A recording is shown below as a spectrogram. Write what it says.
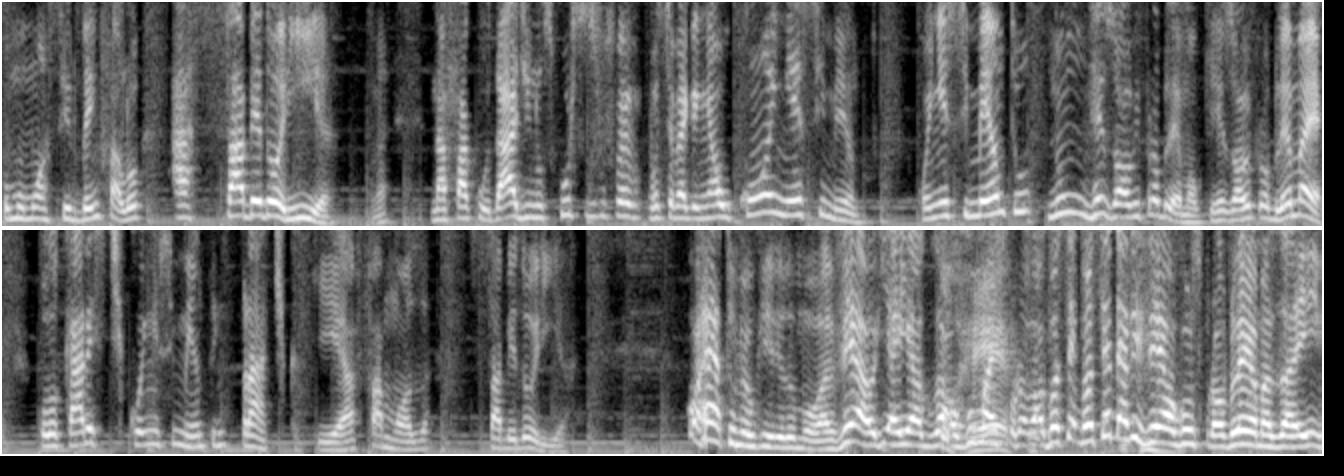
como o Moacir bem falou, a sabedoria. Né? Na faculdade, nos cursos, você vai ganhar o conhecimento. Conhecimento não resolve problema. O que resolve o problema é colocar este conhecimento em prática, que é a famosa sabedoria. Correto, meu querido Moa. Vê aí algumas você Você deve ver alguns problemas aí,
